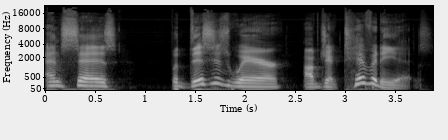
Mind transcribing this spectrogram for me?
and says, "But this is where objectivity is."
